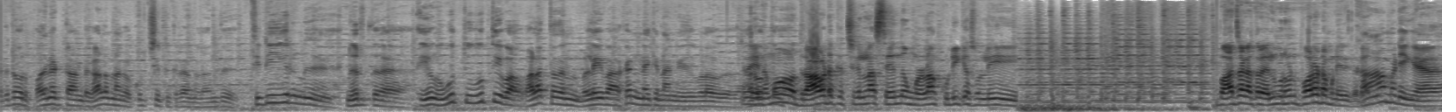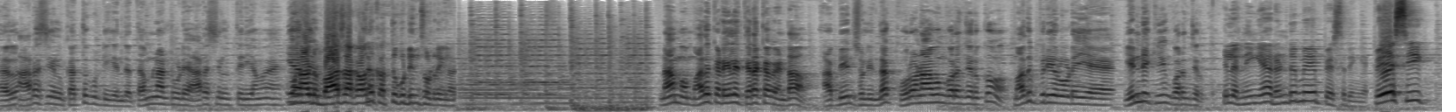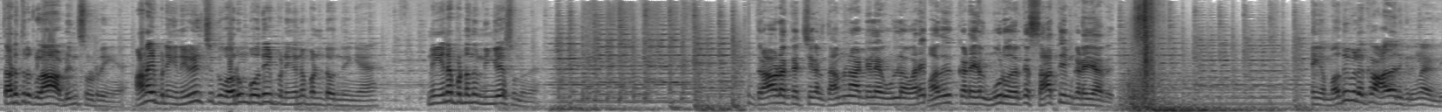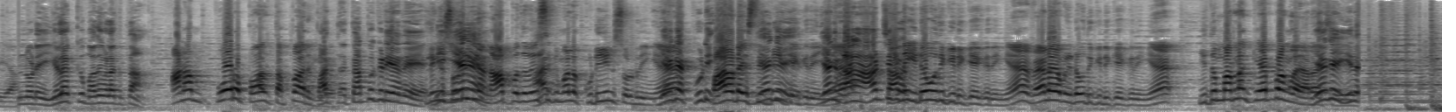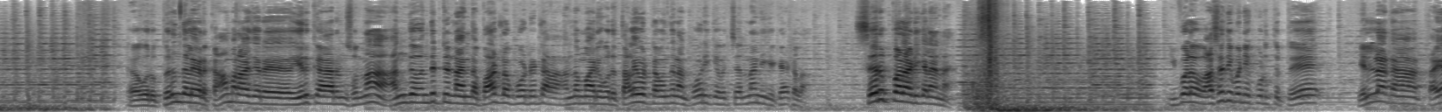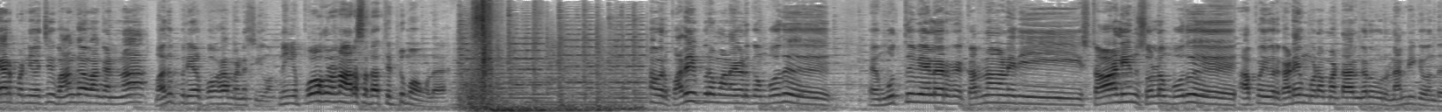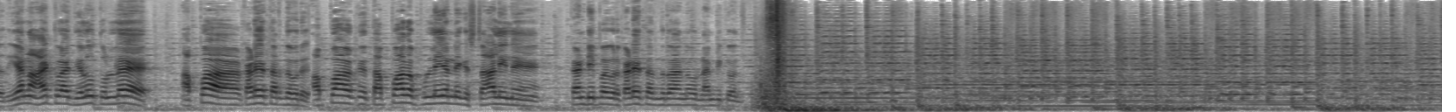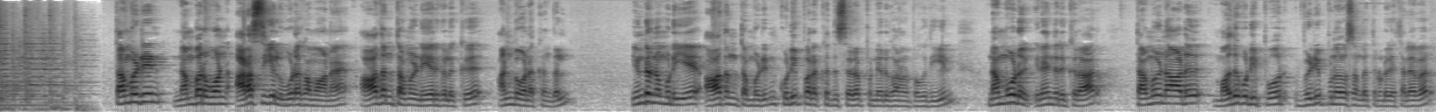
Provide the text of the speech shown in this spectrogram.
கிட்டத்தட்ட ஒரு பதினெட்டு ஆண்டு காலம் நாங்கள் குடிச்சிட்டு இருக்கிறவங்கள வந்து திடீர்னு நிறுத்த இவங்க ஊற்றி ஊற்றி வளர்த்ததன் விளைவாக இன்னைக்கு நாங்கள் இவ்வளவு என்னமோ திராவிட கட்சிகள்லாம் சேர்ந்து உங்களெல்லாம் குடிக்க சொல்லி பாஜக தலைவர் எல்முருகன் போராட்டம் பண்ணியிருக்காரு. காமெடிங்க. அரசியல் கத்துக்குட்டிங்க. இந்த தமிழ்நாட்டுடைய அரசியல் தெரியாம பாஜக வந்து கத்துக்குட்டின்னு சொல்றீங்க. நாம மதுக்கடைகளை திறக்க வேண்டாம் அப்படின்னு சொல்லியிருந்தா கொரோனாவும் குறைஞ்சிருக்கும் மதுப்பிரியருடைய எண்ணிக்கையும் குறைஞ்சிருக்கும். இல்ல நீங்க ரெண்டுமே பேசுறீங்க. பேசி தடுத்துருக்கலாம் அப்படின்னு சொல்றீங்க. ஆனா இப்ப நீங்க நிகழ்ச்சிக்கு வரும்போதே இப்ப நீங்க என்ன பண்ணிட்டு வந்தீங்க? நீங்க என்ன பண்ணது நீங்களே சொல்லுங்க. திராவிட கட்சிகள் தமிழ்நாட்டிலே உள்ள வரை மதுக்கடைகள் மூடுவதற்கு சாத்தியம் கிடையாது. நீங்க மது விலக்கு ஆதரிக்கிறீங்களா இல்லையா? என்னுடைய இலக்கு மதுவிலக்கு தான். ஆனா போற பால் தப்பா இருக்கு. தப்பு கிடையாது. நீங்க சொல்றீங்க ஏன் நாற்பது வயசுக்கு மேல குடின்னு சொல்றீங்க. ஏங்க குடி பாரடைஸ் கேக்குறீங்க. நான் இடஒதுக்கீடு கேக்குறீங்க வேலை இடஒதுக்கீடு கேக்குறீங்க. இது மாதிரிலாம் கேட்பாங்களா ஏங்க யாராவது இது ஒரு பெருந்தலைவர் காமராஜர் இருக்காருன்னு சொன்னா அங்க வந்துட்டு நான் இந்த பாட்டில் போட்டுட்டு அந்த மாதிரி ஒரு தலைவர்கிட்ட வந்து நான் கோரிக்கை வச்சேன்னா நீங்க கேட்கலாம். செருப்பால் அடிக்கலாம் என்ன? இவ்வளவு வசதி பண்ணி கொடுத்துட்டு எல்லாம் நான் தயார் பண்ணி வச்சு வாங்க வாங்கன்னா மதுப்பிரியர் போகாம என்ன செய்வோம்? நீங்க போகலன்னா அரசு ஏதாவது திட்டுமா உங்களை? அவர் பதவி பிரமாணம் எடுக்கும்போது முத்துவேலர் கருணாநிதி ஸ்டாலின் சொல்லும்போது அப்போ இவர் கடையை மூட மாட்டாருங்கிற ஒரு நம்பிக்கை வந்தது. ஏன்னா ஆயிரத்தி தொள்ளாயிரத்தி எழுபத்தொன்னில் அப்பா கடையை திறந்தவர். அப்பாவுக்கு தப்பாத பிள்ளைய இன்னைக்கு ஸ்டாலின். கண்டிப்பாக இவர் கடையை திறந்துடுவாங்க ஒரு நம்பிக்கை வந்து தமிழின் நம்பர் ஒன் அரசியல் ஊடகமான ஆதன் தமிழ் நேயர்களுக்கு அன்பு வணக்கங்கள். இன்று நம்முடைய ஆதன் தமிழின் குடிப்பறக்கது சிறப்பு நேர்காணல் பகுதியில் நம்மோடு இணைந்திருக்கிறார் தமிழ்நாடு மதுகுடிப்போர் விழிப்புணர்வு சங்கத்தினுடைய தலைவர்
